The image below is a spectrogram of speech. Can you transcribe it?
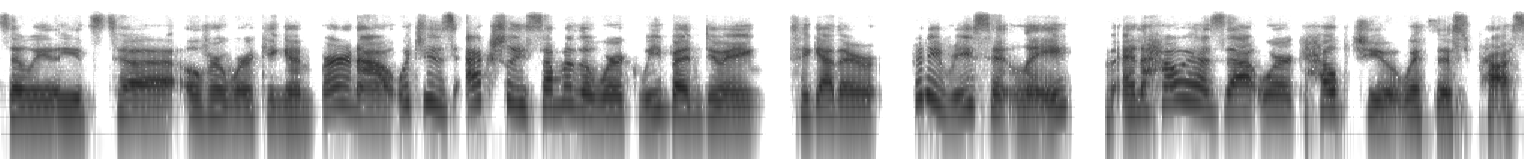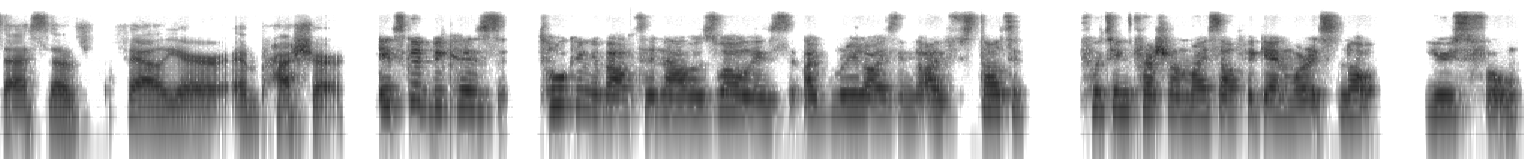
So it leads to overworking and burnout which is actually some of the work we've been doing together pretty recently. And how has that work helped you with this process of failure and pressure it's good because talking about it now as well is I'm realizing that I've started putting pressure on myself again where it's not useful.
